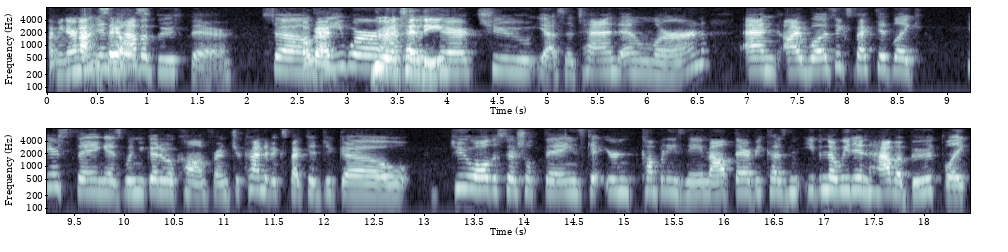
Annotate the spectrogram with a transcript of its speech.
I mean, you're not we in didn't sales. Have a booth there. So okay. we were you attendee there to yes attend and learn. And I was expected like here's the thing is when you go to a conference, you're kind of expected to go do all the social things, get your company's name out there because even though we didn't have a booth, like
